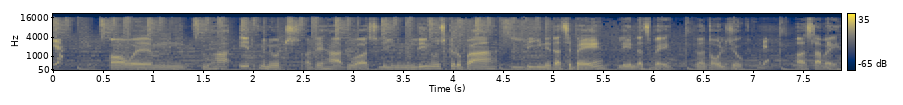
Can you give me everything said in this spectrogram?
Ja. Og øh, du har et minut, og det har du også, Line. Men lige nu skal du bare line dig tilbage. Læne dig tilbage. Det var en dårlig joke. Ja. Og slap af.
